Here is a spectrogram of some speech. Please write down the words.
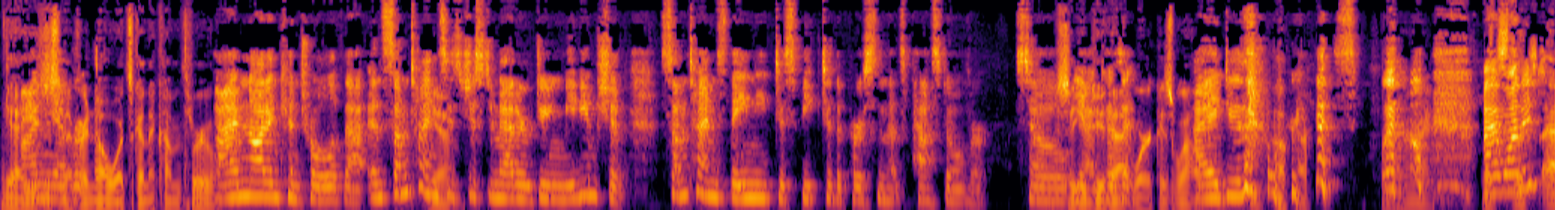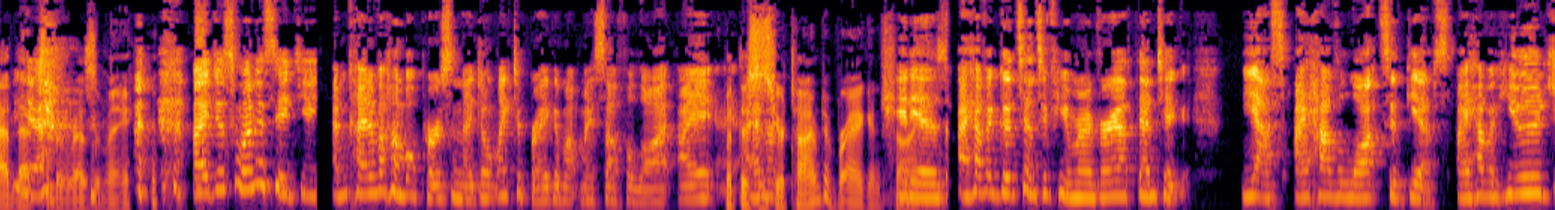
Yeah, you I'm just never, never, know what's going to come through. I'm not in control of that. And sometimes yeah. it's just a matter of doing mediumship. Sometimes they need to speak to the person that's passed over. So, so you yeah, do that work as well. I do that work okay. as well. All right. Let's, I wanted to add that yeah. to the resume. I just want to say to you, I'm kind of a humble person. I don't like to brag about myself a lot. I but this I is a, your time to brag and shine. It is. I have a good sense of humor. I'm very authentic. Yes, I have lots of gifts. I have a huge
